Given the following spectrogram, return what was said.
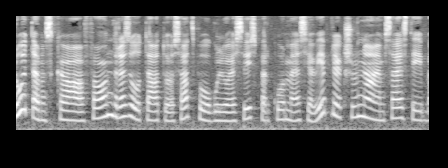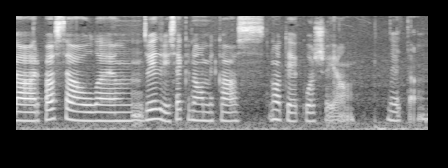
Protams, ka fonda rezultātos atspoguļojas viss, par ko mēs jau iepriekš runājam, saistībā ar pasaulē un Zviedrijas ekonomikās notiekošajām lietām.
